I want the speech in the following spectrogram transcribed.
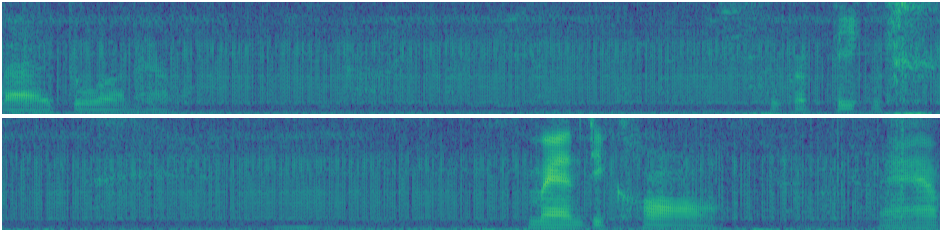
หลายตัวนะครับ ปกติกแมนติคอร์นะครับ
